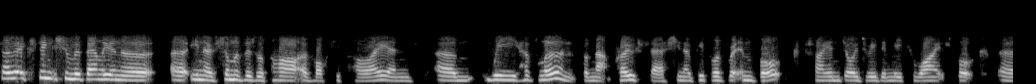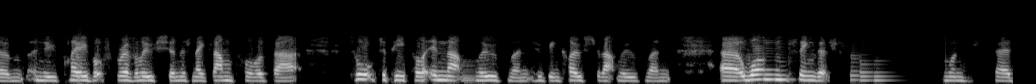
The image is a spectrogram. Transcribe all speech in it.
so Extinction Rebellion, uh, uh, you know, some of us were part of Occupy, and um, we have learned from that process. You know, people have written books. I enjoyed reading Micah White's book, um, A New Playbook for Revolution, as an example of that. Talk to people in that movement who've been close to that movement. Uh, one thing that someone said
